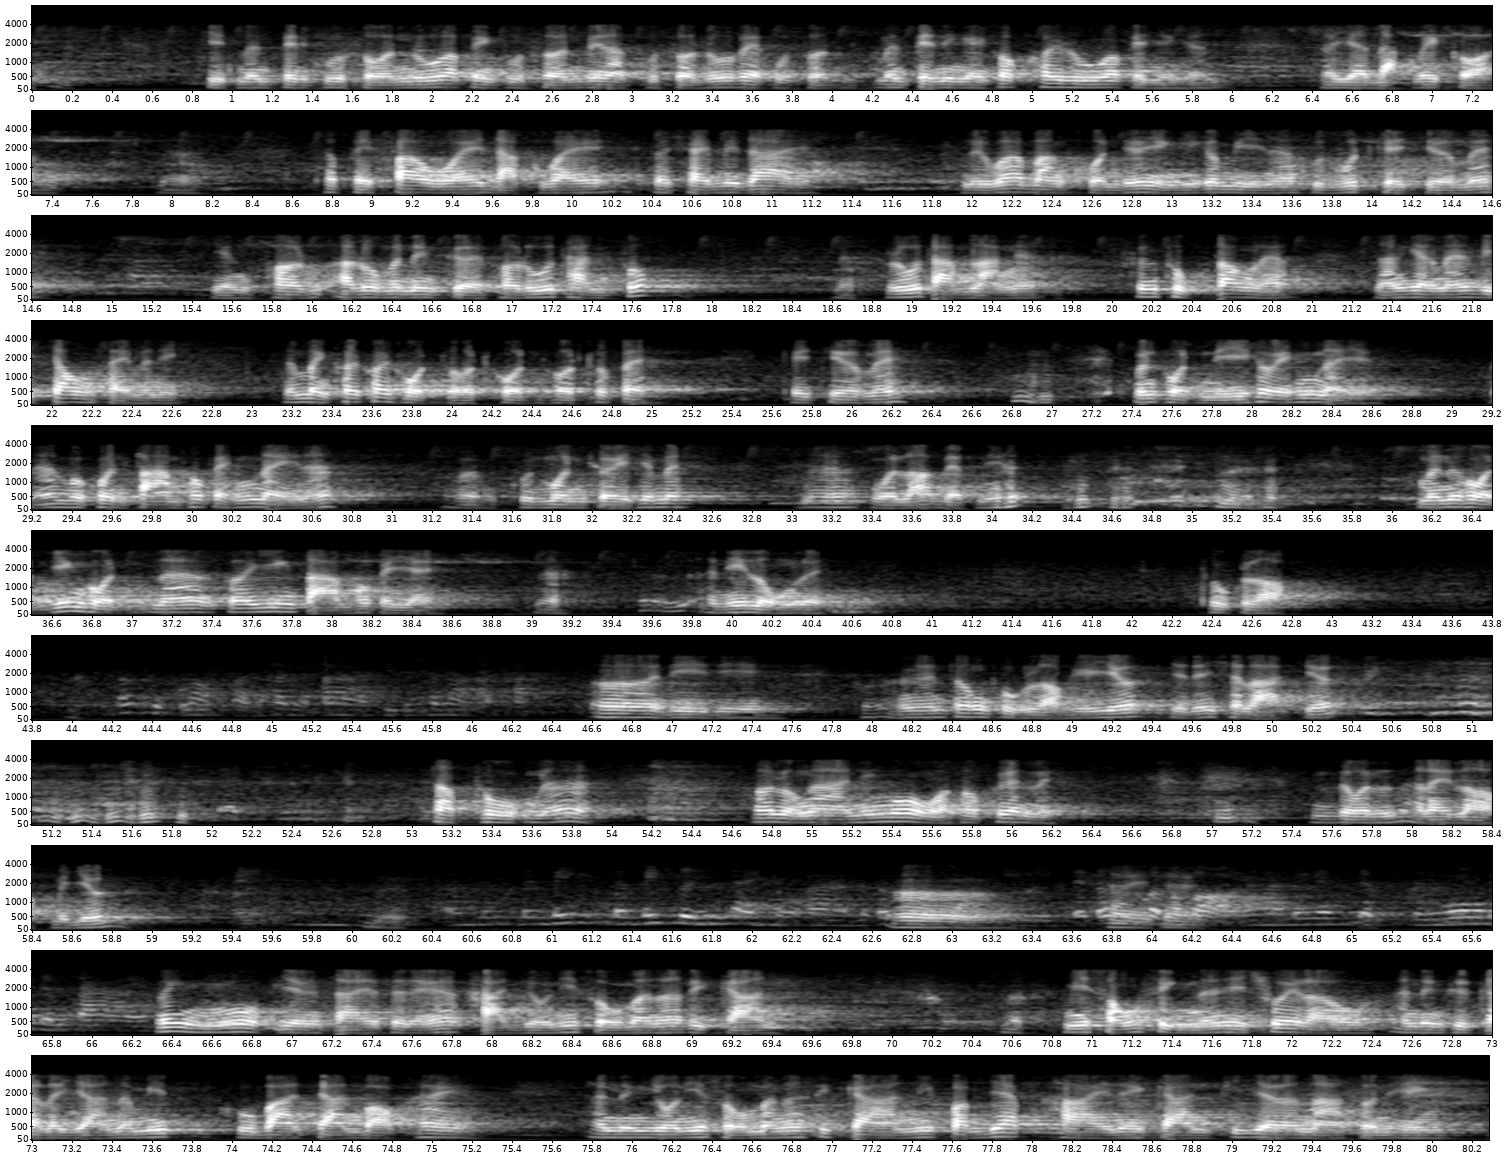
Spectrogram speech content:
จิตมันเป็นกุศลรู้ว่าเป็นกุศลเป็นอกุศลรู้ว่าเป็นกุศล มันเป็นยังไงก็ค่อยรู้ว่าเป็นอย่างนั้นเราอย่าดักไว้ก่อนนะถ้าไปเฝ้าไว้ดักไว้ก็ใช้ไม่ได้ หรือว่าบางคนที่อย่างนี้ก็มีนะ คุณวุฒิเคยเจอไหมอย่างพออารมณ์มันหนึ่งเกิด พอรู้ทันปุ๊บรู้ตามหลังเนี่ยซึ่งถูกต้องแล้ว หลังจากนั้นไปจ้องใส่มันอีกแล้วมันค่อยๆหดหดหดหดเข้าไป เคยเจอไหมมันหดหนีเข้าไปข้างในนะบางคนตามเข้าไปข้างในนะคุณมนเคยใช่ไหมนะหัวเราะแบบเนี้ยมันหดยิ่งหดนะ ก็ยิ่งตามเข้าไปใหญ่นะอันนี้หลงเลย ถูกหลอกต้องถูกหลอกก่อนท่านอาที่ฉลาดค่ะเออ ดีดีงั้นต้องถูกหลอกเยอะๆจะได้ฉลาดเยอะ ตับถูกนะ เพราะหลงงานนี่โง่กว่าเขาเพื่อนเลย โดนอะไรหลอกมาเยอะมันไม่ มันไม่ซึ้งใจของอานเออแต่ต้องคนมาบอกนะคะไม่งั้นจะจะโง่จนตายไม่โง่จนตายแสดงว่าขาดโยนิโสมานาติการ มีสองสิ่งนั้นจะช่วยเรา อันหนึ่งคือกัลยาณมิตรครูบาอาจารย์บอกให้ อันหนึ่งโยนิโสมนสิการมีความแยบคายในการพิจารณาตนเองนะ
